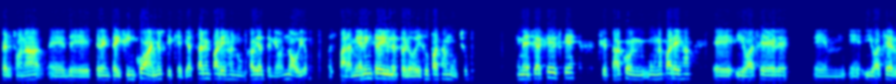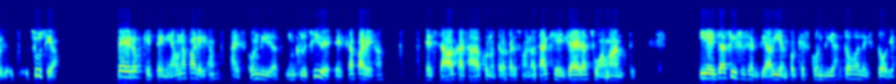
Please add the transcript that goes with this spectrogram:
persona eh, de 35 años que quería estar en pareja, nunca había tenido novio. Pues para mí era increíble, pero eso pasa mucho. Y me decía que es que si estaba con una pareja, iba, a ser, em, iba a ser sucia, pero que tenía una pareja a escondidas, inclusive esa pareja estaba casada con otra persona, o sea que ella era su amante. Y ella sí se sentía bien porque escondía toda la historia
